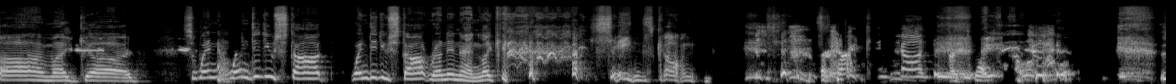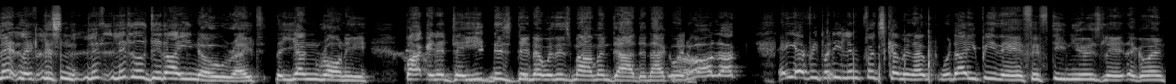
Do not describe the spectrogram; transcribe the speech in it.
Oh my god! So when when did you start? When did you start running? Then like Shane's gone. Shane's gone. little, listen, little, did I know, right? The young Ronnie back in the day eating his dinner with his mum and dad, and I going, "Oh look, hey everybody, Linford's coming out." Would I be there 15 years later, going,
